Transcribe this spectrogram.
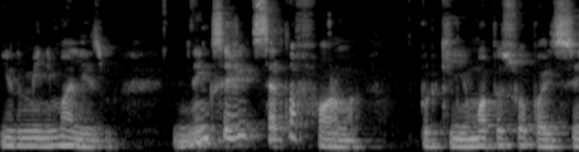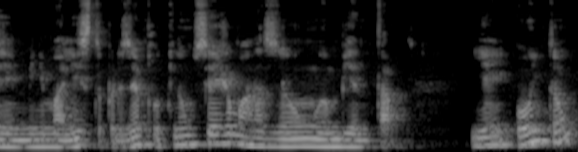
e do minimalismo. Nem que seja de certa forma, porque uma pessoa pode ser minimalista, por exemplo, que não seja uma razão ambiental. E aí, ou então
